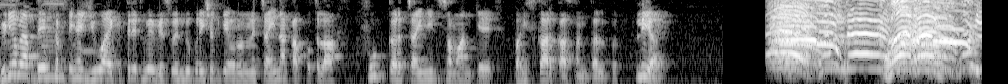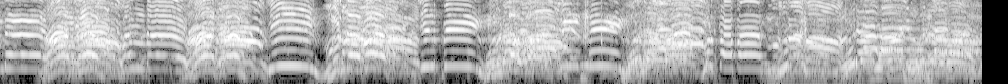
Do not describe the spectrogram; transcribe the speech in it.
वीडियो में आप देख सकते हैं, युवा एकत्रित हुए विश्व हिंदू परिषद के और उन्होंने चाइना का पुतला फूक कर चाइनीज़ सामान के बहिष्कार का संकल्प लिया। चीन! मुर्दाबाद! जिनपिंग मुर्दाबाद! मुर्दाबाद मुर्दाबाद मुर्दाबाद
